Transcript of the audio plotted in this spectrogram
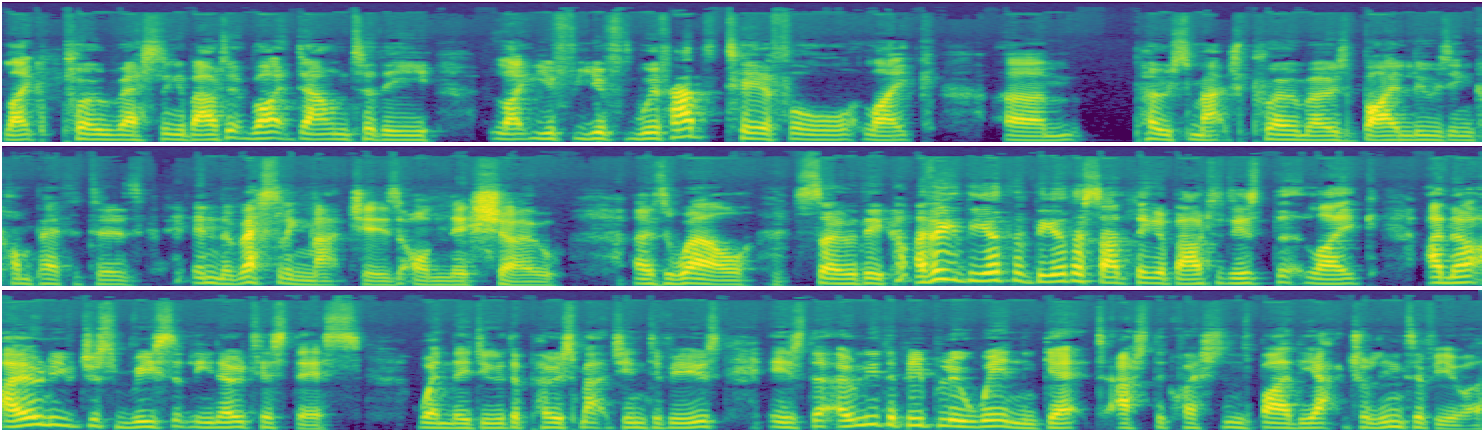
like pro wrestling about it, right down to the like you've you've we've had tearful like um post match promos by losing competitors in the wrestling matches on this show as well. So the I think the other the other sad thing about it is that like I know I only just recently noticed this when they do the post match interviews is that only the people who win get asked the questions by the actual interviewer.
